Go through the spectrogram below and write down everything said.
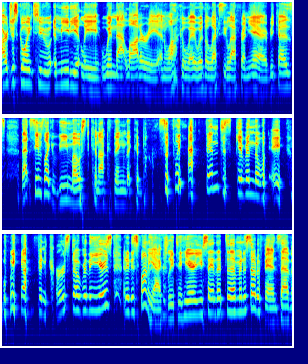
are just going to immediately win that lottery and walk away with Alexi Lafreniere because that seems like the most Canuck thing that could possibly happen, just given the way we have been cursed over the years. And it is funny, actually, to hear you say that uh, Minnesota fans have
